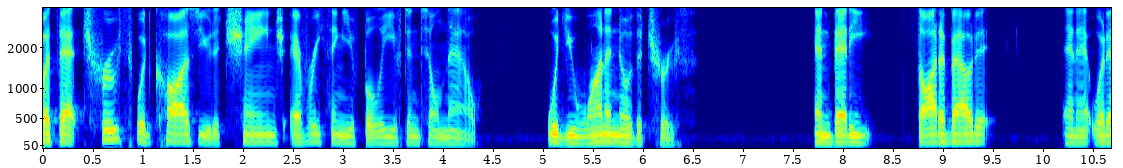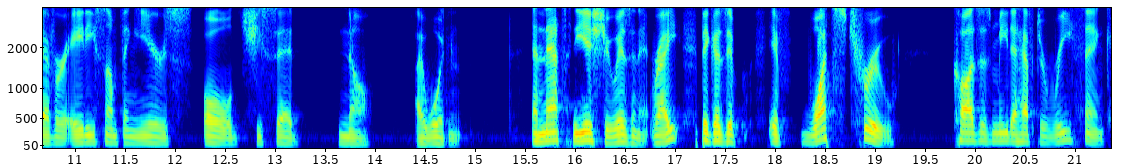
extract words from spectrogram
but that truth would cause you to change everything you've believed until now would you want to know the truth and betty thought about it and at whatever 80 something years old, she said, No, I wouldn't. And that's the issue, isn't it? Right? Because if if what's true causes me to have to rethink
